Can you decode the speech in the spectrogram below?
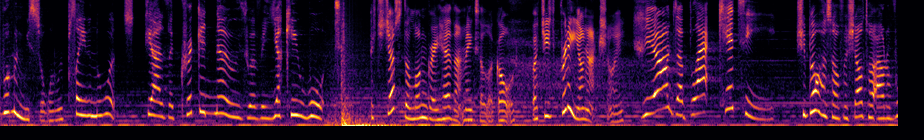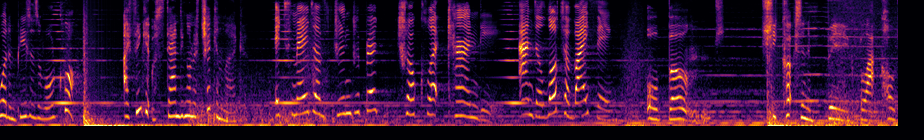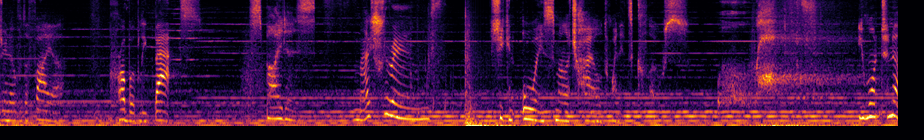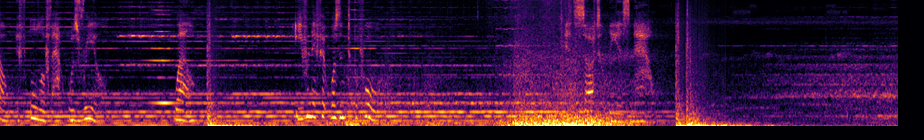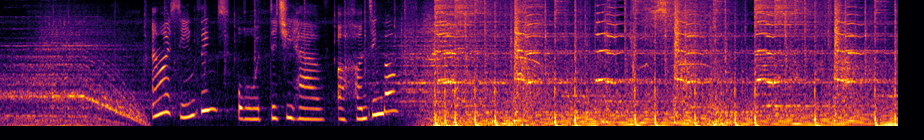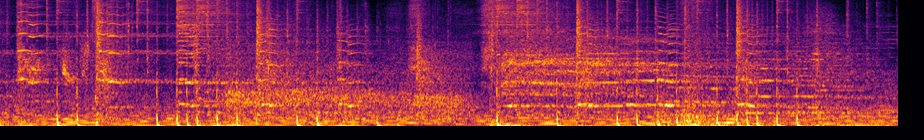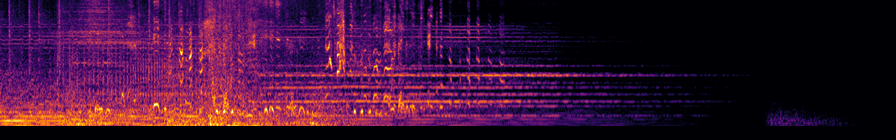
woman we saw when we played in the woods. She has a crooked nose with a yucky wart. It's just the long grey hair that makes her look old, but she's pretty young actually. She owns a black kitty. She built herself a shelter out of wood and pieces of old cloth. I think it was standing on a chicken leg. It's made of gingerbread chocolate candy and a lot of icing. Or bones. She cooks in a big black cauldron over the fire. Probably bats. Spiders. Mushrooms. She can always smell a child when it's close. Always. You want to know if all of that was real? Well, even if it wasn't before, Or did she have a hunting bow?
